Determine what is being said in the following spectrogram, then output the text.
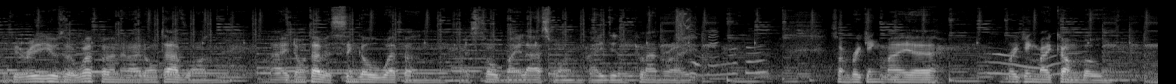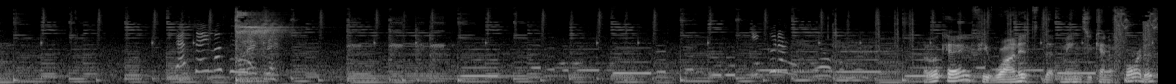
You could really use a weapon and I don't have one. I don't have a single weapon. I sold my last one. I didn't plan right. So I'm breaking my uh, breaking my combo. Okay, if you want it, that means you can afford it.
